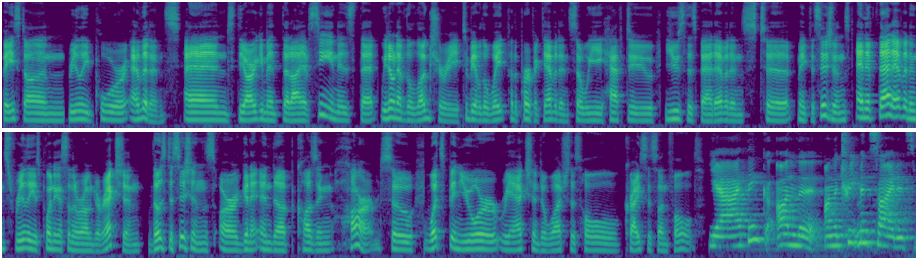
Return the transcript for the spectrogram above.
based on really poor evidence. And the argument that I have seen is that we don't have the luxury to be able to wait for the perfect evidence. So we have to use this bad evidence to make decisions. And if that evidence really is pointing us in the wrong direction, those decisions are going to end up causing harm. So, what's been your reaction to watch this whole crisis unfold? Yeah, I think on the on the treatment side, it's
